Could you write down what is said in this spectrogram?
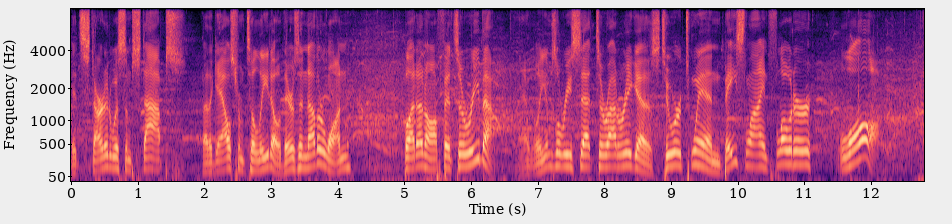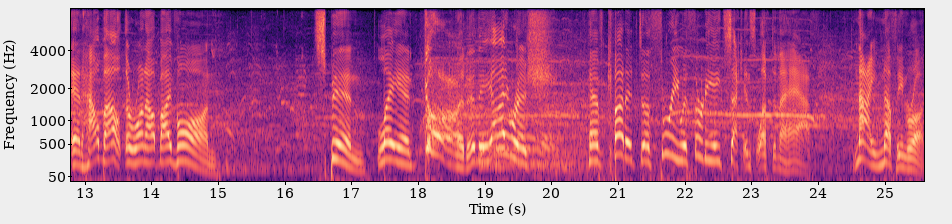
It started with some stops by the gals from Toledo. There's another one, but an offensive rebound. And Williams will reset to Rodriguez. To her twin. Baseline floater, long. And how about the run out by Vaughn? Spin, lay in, good! And the Irish have cut it to three with 38 seconds left in the half. 9 nothing run.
